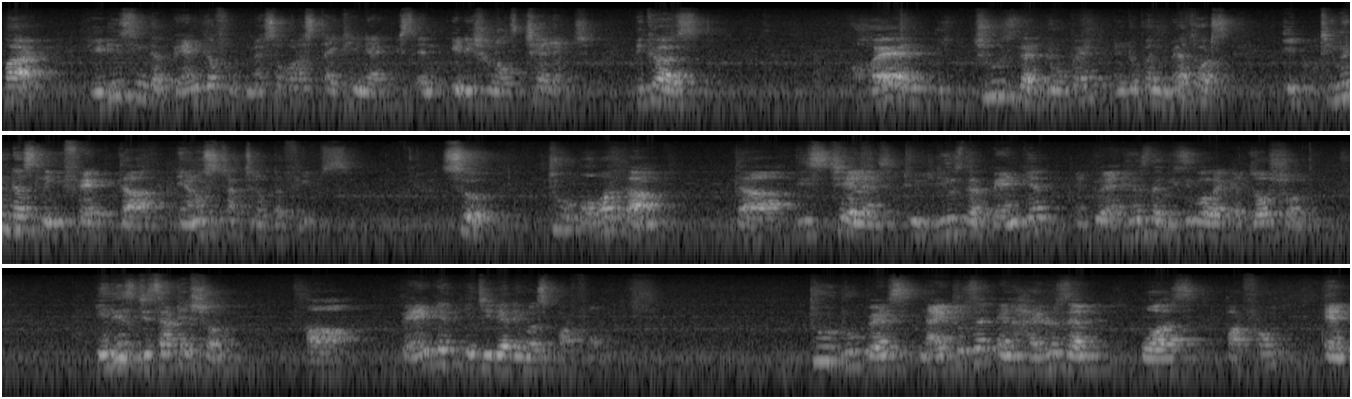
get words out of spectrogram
But reducing the band gap of mesoporous titanium is an additional challenge because when you choose the dopant and dopant methods, it tremendously affect the nanostructure of the films. So to overcome the, this challenge to reduce the band gap and to enhance the visible light absorption, in this dissertation, uh, band gap engineering was performed. Two dopants, nitrogen and hydrogen, was performed, and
